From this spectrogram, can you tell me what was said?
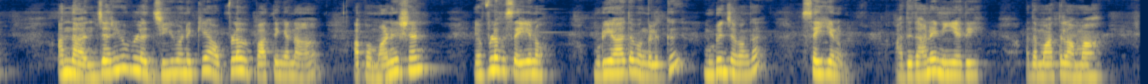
அந்த அஞ்சறிவு உள்ள ஜீவனுக்கே அவ்வளவு பார்த்தீங்கன்னா அப்போ மனுஷன் எவ்வளவு செய்யணும்? முடியாதவங்களுக்கு முடிஞ்சவங்க செய்யணும். அதுதானே நியதி. அதை மாற்றலாமா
